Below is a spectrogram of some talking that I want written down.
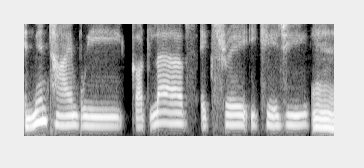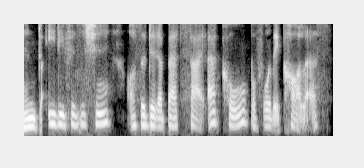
In meantime, we got labs, X-ray, EKG, and ED physician also did a bedside echo before they call us.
